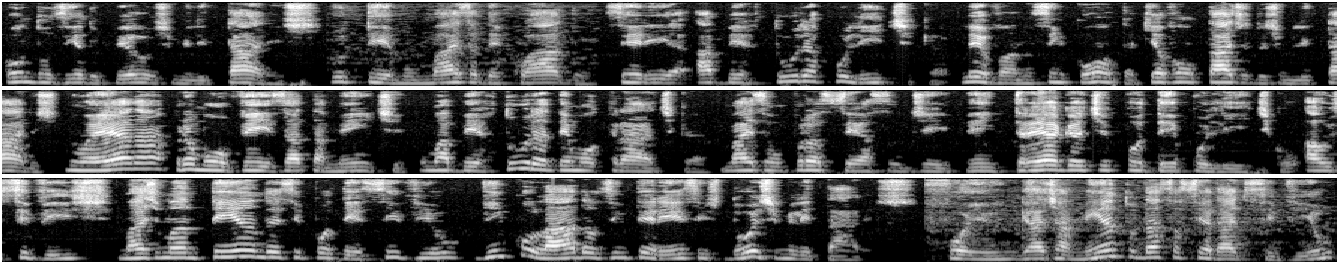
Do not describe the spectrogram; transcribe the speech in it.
conduzido pelos militares, o termo mais adequado seria abertura política, levando-se em conta que a vontade dos militares não era promover exatamente uma abertura democrática, mas um processo de entrega de poder político aos civis, mas mantendo esse poder civil vinculado aos interesses dos militares. Foi o engajamento da sociedade civil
